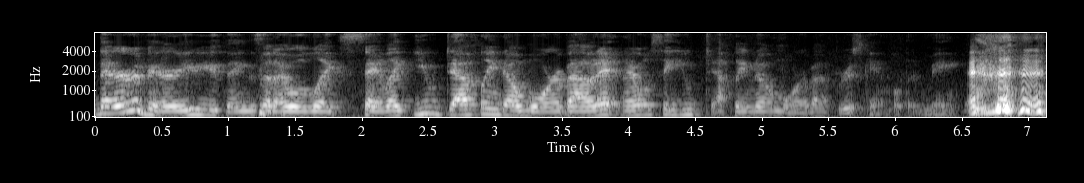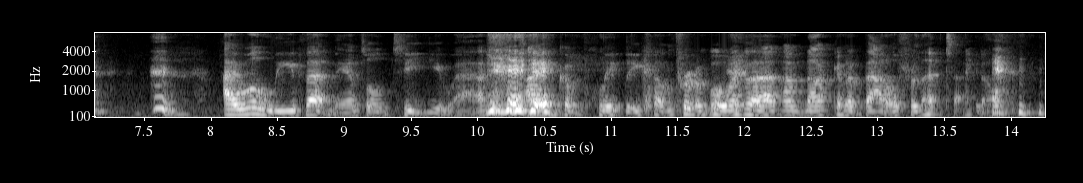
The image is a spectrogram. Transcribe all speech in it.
there are very few things that I will like say. Like you definitely know more about it, and I will say you definitely know more about Bruce Campbell than me. I will leave that mantle to you, Ash. I'm completely comfortable with that. I'm not gonna battle for that title.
